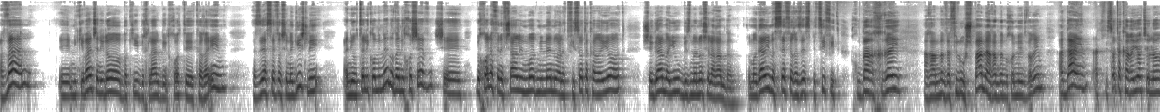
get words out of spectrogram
אבל אה, מכיוון שאני לא בקיא בכלל בהלכות אה, קראים, אז זה הספר שנגיש לי, אני רוצה לקרוא ממנו ואני חושב שבכל אופן אפשר ללמוד ממנו על התפיסות הקראיות שגם היו בזמנו של הרמב"ם. כלומר גם אם הספר הזה ספציפית חובר אחרי הרמב"ם ואפילו הושפע מהרמב"ם בכל מיני דברים, עדיין התפיסות הקראיות שלו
